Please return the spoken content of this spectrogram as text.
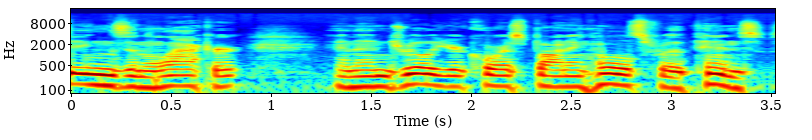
dings in the lacquer and then drill your corresponding holes for the pins.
